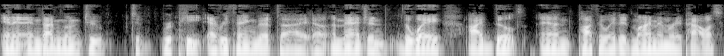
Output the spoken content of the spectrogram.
and and I'm going to to repeat everything that I uh, imagined the way I built and populated my memory palace,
